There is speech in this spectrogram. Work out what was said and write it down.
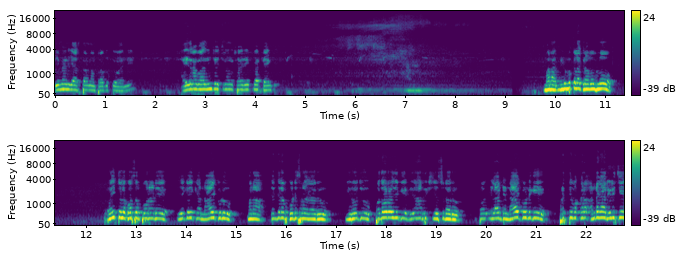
డిమాండ్ చేస్తూ ఉన్నాం ప్రభుత్వాన్ని. హైదరాబాద్ నుంచి వచ్చినందుకు షరీఫ్ గారు థ్యాంక్ యూ మన నిడుముకల గ్రామంలో రైతుల కోసం పోరాడే ఏకైక నాయకుడు మన జంజనం కోటేశ్వరరావు గారు ఈరోజు పదవ రోజుకి నిరాహార దీక్ష చేస్తున్నారు. సో ఇలాంటి నాయకుడికి ప్రతి ఒక్కరు అండగా నిలిచి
